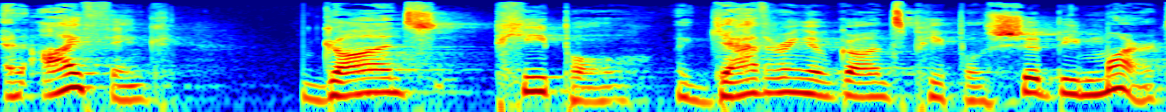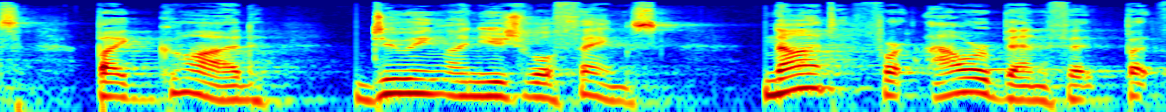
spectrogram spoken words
And I think God's people, the gathering of God's people, should be marked by God doing unusual things. Not for our benefit, but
